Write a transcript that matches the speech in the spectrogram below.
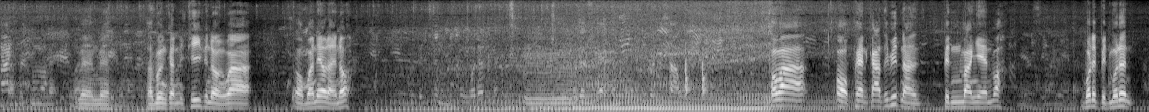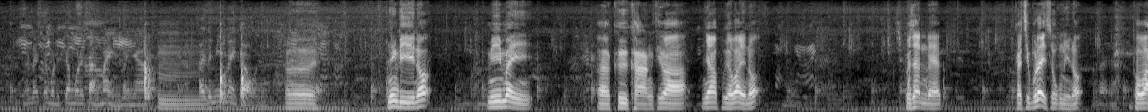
การไปทิ้งแล้วแม่นแม่นถ้าเบิ่งกันอีกทีพี่น้องว่าออกมาแนวไหนเนาะเป็นครึ่งครึ่งโมเดิร์นนะอืมโมเดิร์นแค่คนที่เช้าเพราะว่าออกแผนการชีวิตน่ะเป็นมาแงนบ่บ่ได้เป็นโมเดิร์นนั่นแหละ จะบริจาคบริสั่งใหม่ในยาวอืมถ้าจะมีใหม่เก่าเนี่ยเออยังดีเนาะมีไม่เอ่อคือคางที่ว่าย่าเผื่อไว้เนาะเพราะฉะนั้นแบบกะสิบ่ได้ทรงนี่เนาะได้เพราะว่า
